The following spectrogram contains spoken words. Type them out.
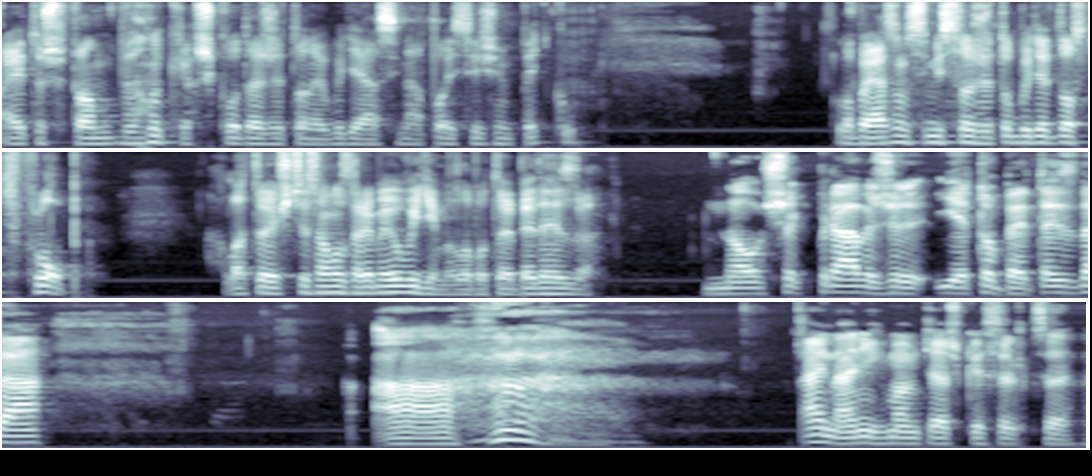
A je to veľmi veľká škoda, že to nebude asi na PlayStation 5. Lebo ja som si myslel, že to bude dosť flop. Ale to ešte samozrejme uvidíme, lebo to je Bethesda. No však práve, že je to Bethesda a aj na nich mám ťažké srdce.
